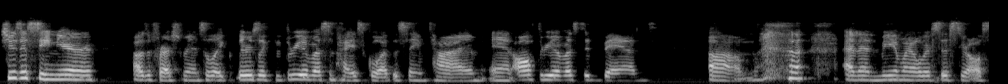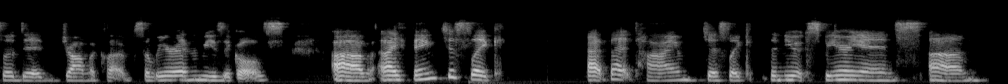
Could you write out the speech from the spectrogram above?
She's a senior. I was a freshman, so like there's like the three of us in high school at the same time, and all three of us did band. Um, and then me and my older sister also did drama club, so we were in musicals. Um, and I think just like at that time, just like the new experience, um,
